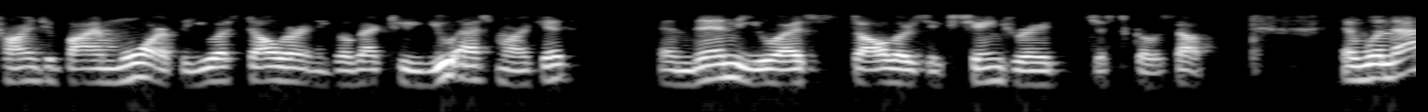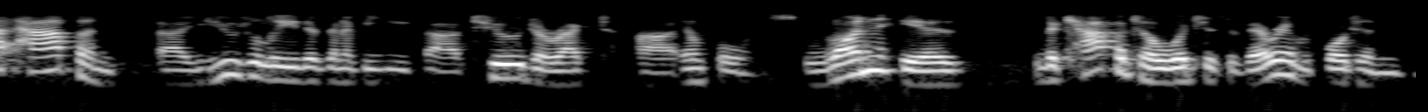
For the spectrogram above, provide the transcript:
trying to buy more of the U.S. dollar and go back to U.S. market, and then the U.S. dollar's exchange rate just goes up. And when that happens, uh, usually they're going to be uh, two direct uh. One is the capital, which is a very important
